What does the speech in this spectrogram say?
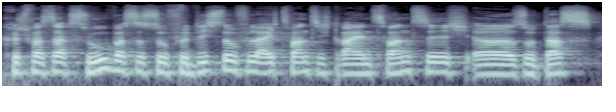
Chris, was sagst du? Was ist so für dich so vielleicht 2023 äh, so das,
